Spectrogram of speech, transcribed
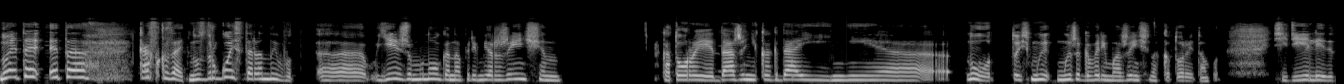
Но это, это, как сказать, но с другой стороны, вот, э, есть же много, например, женщин, которые даже никогда и не... Ну, то есть мы, мы же говорим о женщинах, которые там вот сидели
